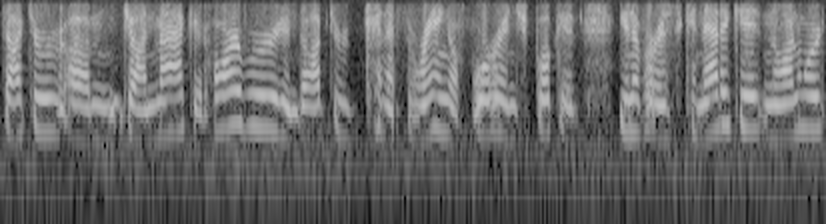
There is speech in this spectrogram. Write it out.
Dr. Um, John Mack at Harvard and Dr. Kenneth Ring, a four inch book at University of Connecticut and onward.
